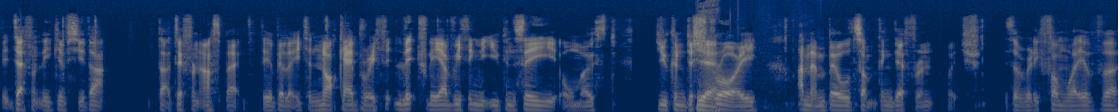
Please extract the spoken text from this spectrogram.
it definitely gives you that that different aspect, the ability to knock everything, literally everything that you can see, almost you can destroy and then build something different, which is a really fun way of uh,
